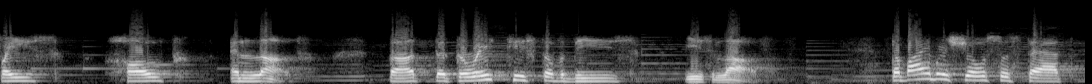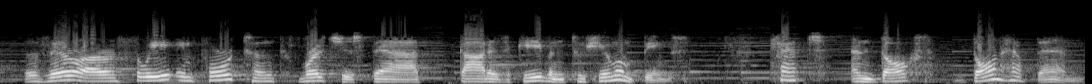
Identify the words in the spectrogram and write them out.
faith, hope, and love. But the greatest of these is love. The Bible shows us that there are three important virtues that God has given to human beings. Cats and dogs don't have them.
